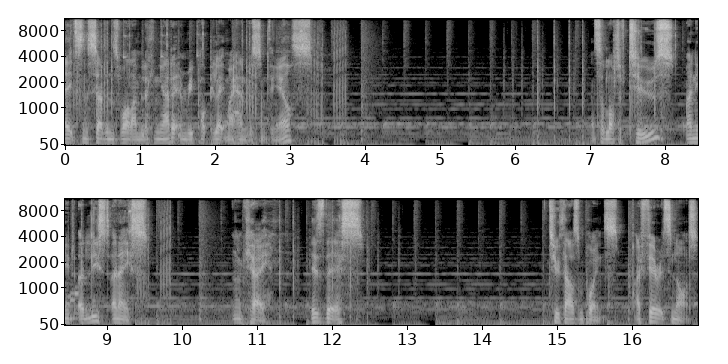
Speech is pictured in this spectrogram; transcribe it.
eights and sevens while I'm looking at it and repopulate my hand with something else. That's a lot of twos. I need at least an ace. Okay. Is this 2,000 points? I fear it's not.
